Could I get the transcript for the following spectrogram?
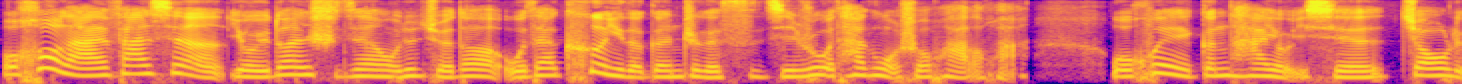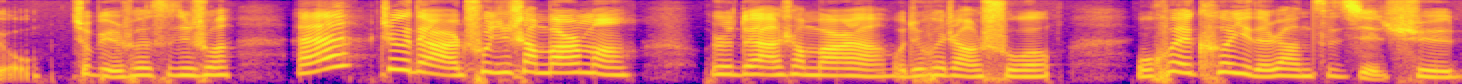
我后来发现有一段时间，我就觉得我在刻意的跟这个司机，如果他跟我说话的话，我会跟他有一些交流。就比如说，司机说：“哎，这个点儿出去上班吗？”我说：“对啊，上班啊。”我就会这样说，我会刻意的让自己去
